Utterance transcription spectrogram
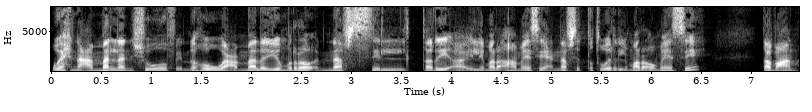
وإحنا عمالنا نشوف إنه هو عماله يمرق نفس الطريقة اللي مرقها ميسي يعني نفس التطوير اللي مرقه ميسي. طبعا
